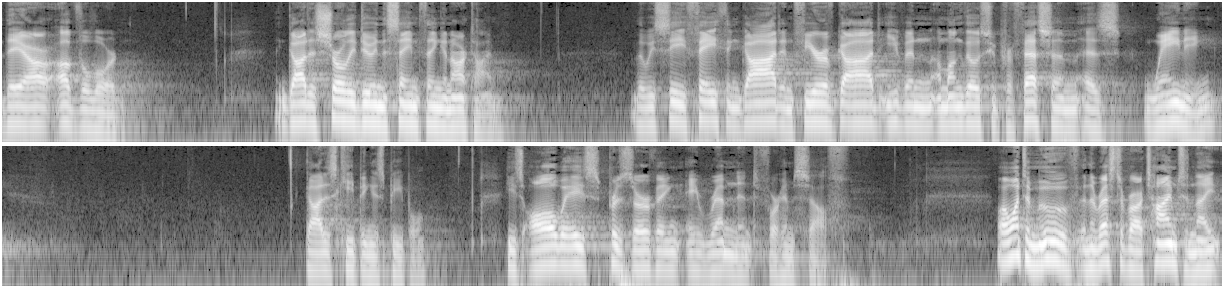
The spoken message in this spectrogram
they are of the Lord. And God is surely doing the same thing in our time. That we see faith in God and fear of God, even among those who profess Him, as waning. God is keeping His people. He's always preserving a remnant for Himself. Well, I want to move in the rest of our time tonight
